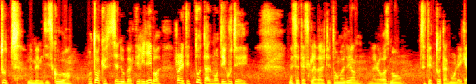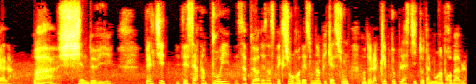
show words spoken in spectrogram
toutes le même discours. En tant que cyanobactérie libre, j'en étais totalement dégoûté. Mais cet esclavage des temps modernes, malheureusement, c'était totalement légal. Ah, chienne de vie. Pelletier était certes un pourri, et sa peur des inspections rendait son implication dans de la kleptoplastie totalement improbable.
